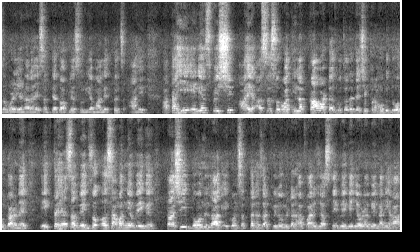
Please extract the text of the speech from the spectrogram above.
जवळ येणार आहे. सध्या तो आपल्या सूर्यमालेतच आहे. आता ही एलियन स्पेसशिप आहे असं सुरुवातीला का वाटत होतं? तर त्याची प्रमुख दोन कारण आहेत. एक तर ह्याचा वेग जो असामान्य वेग आहे ताशी दोन लाख एकोणसत्तर हजार किलोमीटर हा फार जास्ती वेग आहे. एवढ्या वेगाने हा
